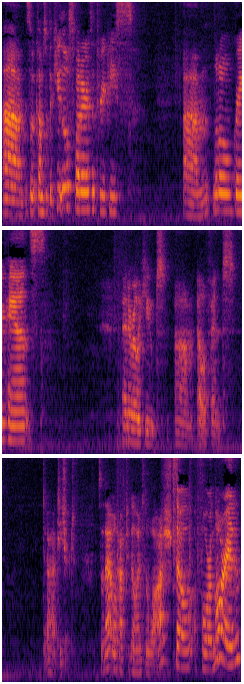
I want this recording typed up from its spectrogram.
Um, so it comes with a cute little sweater. It's a three piece. Um, little gray pants. And a really cute um, elephant uh, t-shirt. So that will have to go into the wash. So for Lauren,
